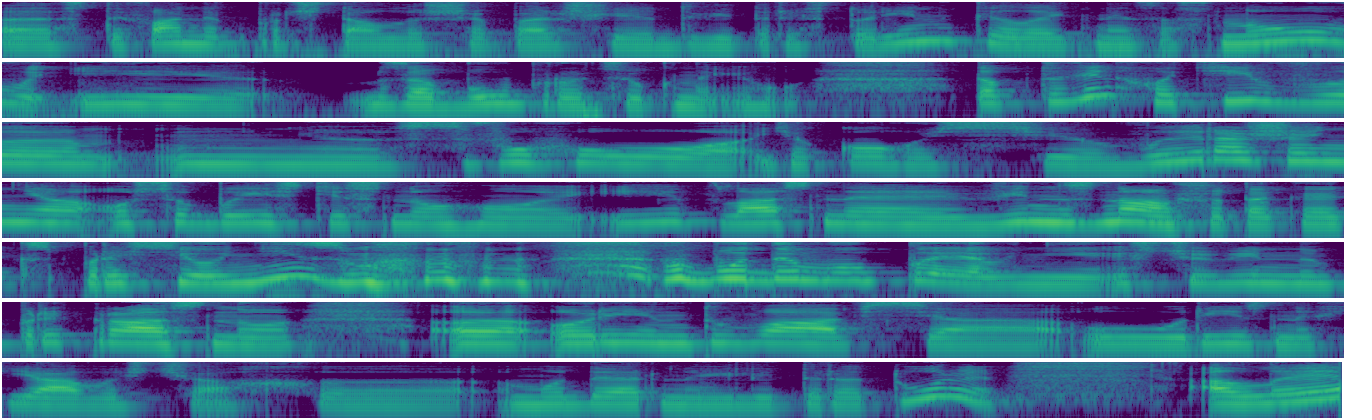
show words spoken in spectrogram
е, Стефаник прочитав лише перші дві-три сторінки, ледь не заснув і забув про цю книгу. Тобто він хотів свого якогось вираження особистісного, і, власне, він знав, що таке експресіонізм. Будемо певні, що він прекрасно е, орієнтувався у різних явищах е, модерної літератури, але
